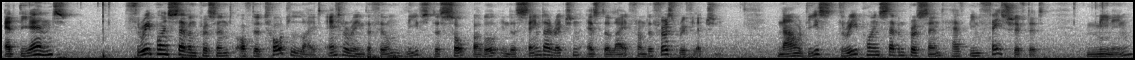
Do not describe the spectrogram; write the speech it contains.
At the end, 3.7% of the total light entering the film leaves the soap bubble in the same direction as the light from the first reflection. Now these 3.7% have been phase shifted, meaning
